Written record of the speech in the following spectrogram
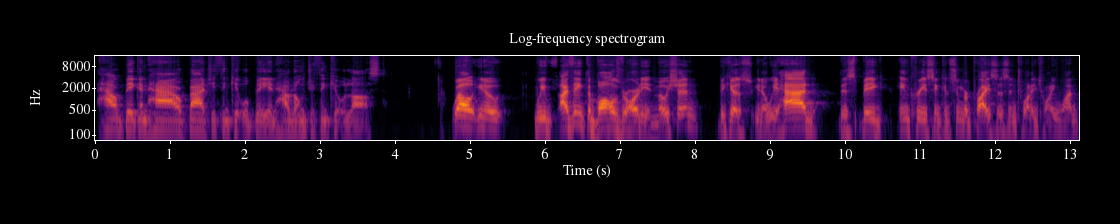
How big and how bad do you think it will be, and how long do you think it will last? Well, you know, we I think the balls are already in motion because you know we had this big increase in consumer prices in 2021.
